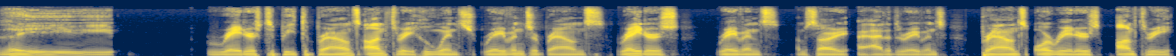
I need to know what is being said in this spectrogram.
the Raiders to beat the Browns on three. Who wins? Ravens or Browns? Raiders, Ravens. I'm sorry, I added the Ravens. Browns or Raiders on three.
